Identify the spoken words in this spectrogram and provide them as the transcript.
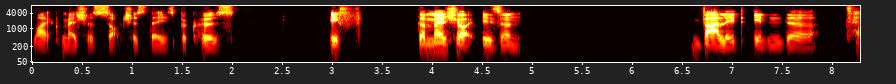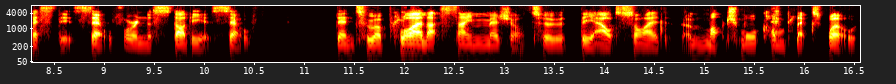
like measures such as these, because if the measure isn't valid in the test itself or in the study itself, then to apply that same measure to the outside, a much more complex world,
